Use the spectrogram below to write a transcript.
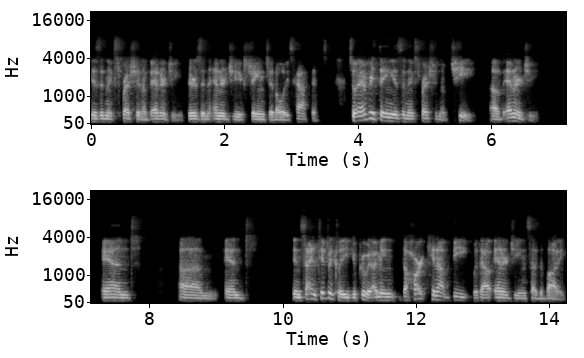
is an expression of energy. There's an energy exchange that always happens. So everything is an expression of chi, of energy, and um, and and scientifically you can prove it. I mean, the heart cannot beat without energy inside the body.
